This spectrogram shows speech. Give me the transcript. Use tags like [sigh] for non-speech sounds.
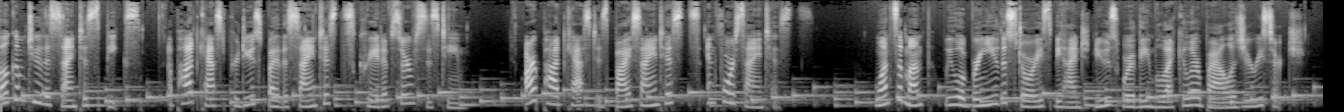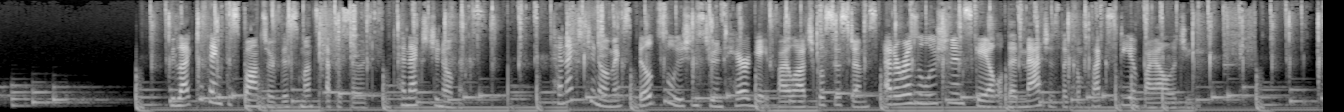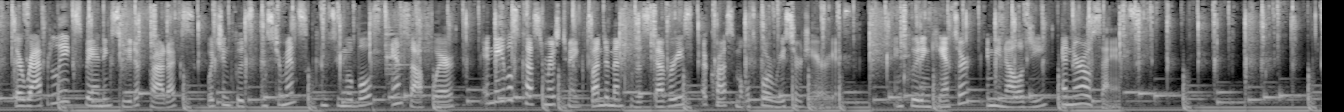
Welcome to The Scientist Speaks, a podcast produced by the Scientists Creative Services team. Our podcast is by scientists and for scientists. Once a month, we will bring you the stories behind newsworthy molecular biology research. We'd like to thank the sponsor of this month's episode, 10x Genomics. 10x Genomics builds solutions to interrogate biological systems at a resolution and scale that matches the complexity of biology. Their rapidly expanding suite of products, which includes instruments, consumables, and software, enables customers to make fundamental discoveries across multiple research areas, including cancer, immunology, and neuroscience.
